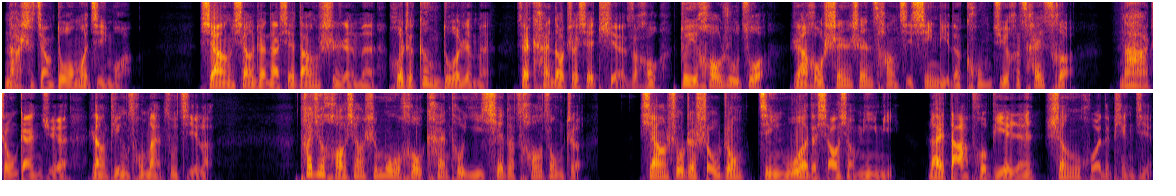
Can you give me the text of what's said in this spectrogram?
那是将多么寂寞！想象着那些当事人们或者更多人们在看到这些帖子后对号入座，然后深深藏起心里的恐惧和猜测，那种感觉让丁聪满足极了。他就好像是幕后看透一切的操纵者，享受着手中紧握的小小秘密。来打破别人生活的平静。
